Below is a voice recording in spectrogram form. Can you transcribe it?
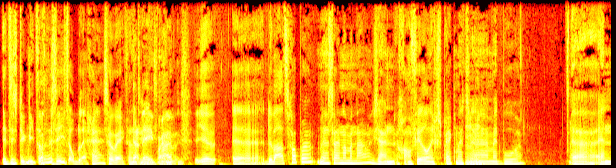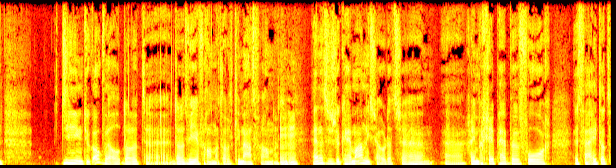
Het is natuurlijk niet dat we ze iets opleggen, hè? zo werkt het ja, natuurlijk nee, maar... maar je, de waterschappen zijn dan met name, die zijn gewoon veel in gesprek met, mm -hmm. met boeren. en die zien natuurlijk ook wel dat het, uh, dat het weer verandert, dat het klimaat verandert. Mhm. Mm -hmm. En het is natuurlijk helemaal niet zo dat ze uh, geen begrip hebben voor het feit dat,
